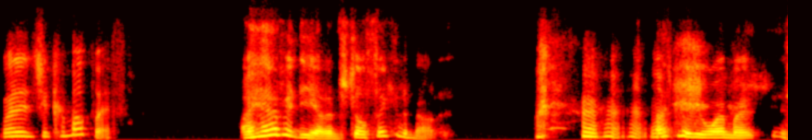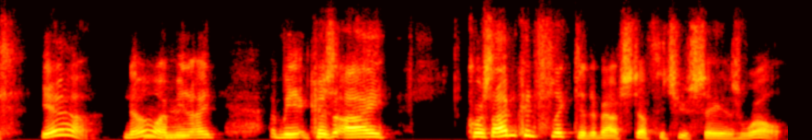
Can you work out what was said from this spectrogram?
What did you come up with? I haven't yet. I'm still thinking about it. That's maybe why my, yeah, no, I hmm mean, I, I mean, because I, of course, I'm conflicted about stuff that you say as well.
